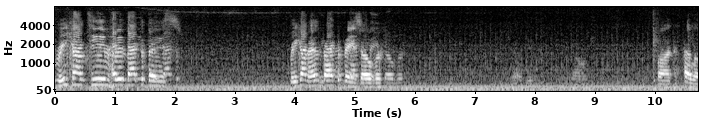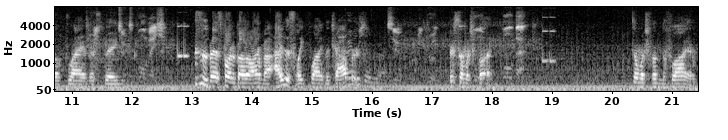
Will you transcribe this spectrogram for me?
recon team headed back to base. Recon heading back to base, over. Fun. I love flying this thing. Two to formation. This is the best part about Arma. I just like flying the choppers. They're so much fun. So much fun to fly them.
